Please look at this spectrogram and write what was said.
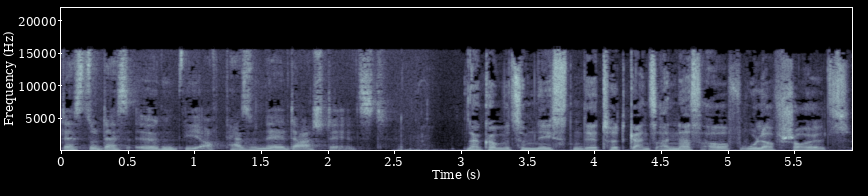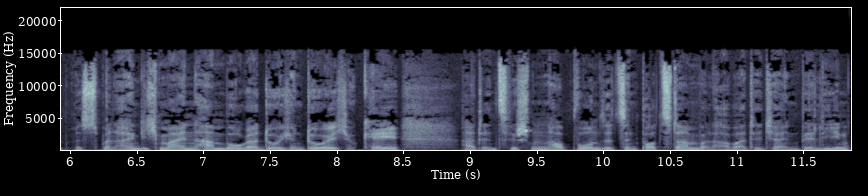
dass du das irgendwie auch personell darstellst. Dann kommen wir zum nächsten. Der tritt ganz anders auf. Olaf Scholz, müsste man eigentlich meinen, Hamburger durch und durch. Okay, hat inzwischen einen Hauptwohnsitz in Potsdam, weil er arbeitet ja in Berlin.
